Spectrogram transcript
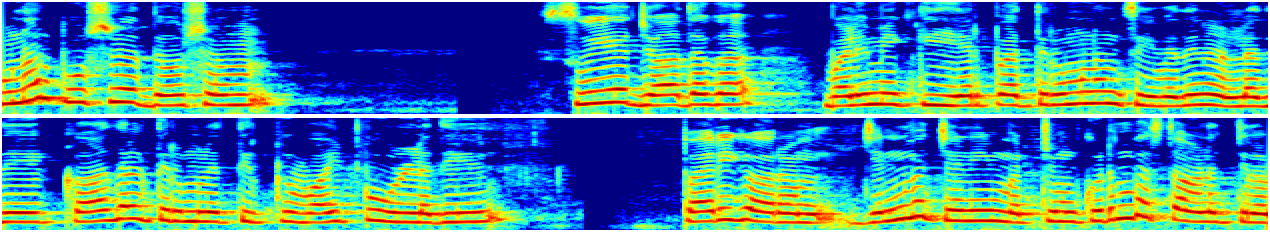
புனர்பூஷ தோஷம் சுய ஜாதக வலிமைக்கு ஏற்ப திருமணம் செய்வது நல்லது. காதல் திருமணத்திற்கு வாய்ப்பு உள்ளது. பரிகாரம். ஜென்மச்சனி மற்றும் குடும்பஸ்தானத்தில்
